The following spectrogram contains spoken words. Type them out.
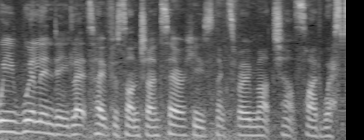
We will indeed. Let's for sunshine. Sarah Hughes, thanks very much outside Westminster.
